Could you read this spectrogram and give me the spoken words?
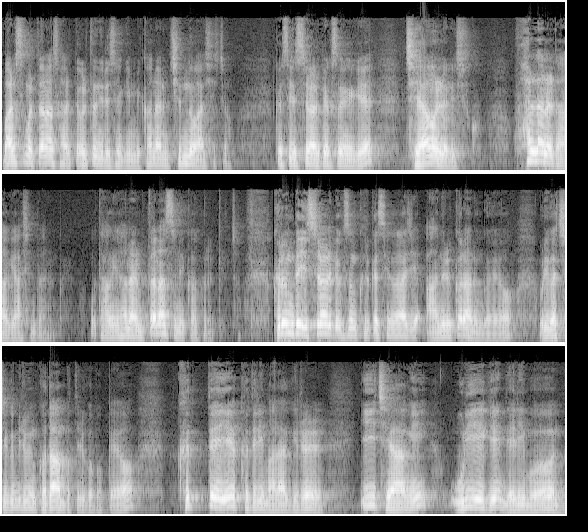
말씀을 떠나서 할 때 어떤 일이 생깁니까? 하나님 진노하시죠. 그래서 이스라엘 백성에게 재앙을 내리시고 환란을 당하게 하신다는 거예요. 뭐 당연히 하나님 떠났으니까 그렇겠죠. 그런데 이스라엘 백성은 그렇게 생각하지 않을 거라는 거예요. 우리가 지금 읽은 그 다음부터 읽어볼게요. 그때에 그들이 말하기를 이 재앙이 우리에게 내림은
